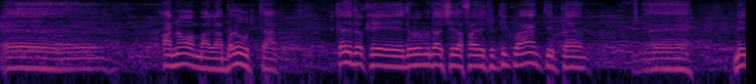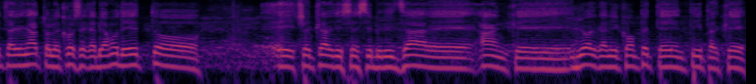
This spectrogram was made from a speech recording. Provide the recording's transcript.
eh, anomala, brutta. Credo che dovremmo darci da fare tutti quanti per eh, mettere in atto le cose che abbiamo detto e cercare di sensibilizzare anche gli organi competenti perché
